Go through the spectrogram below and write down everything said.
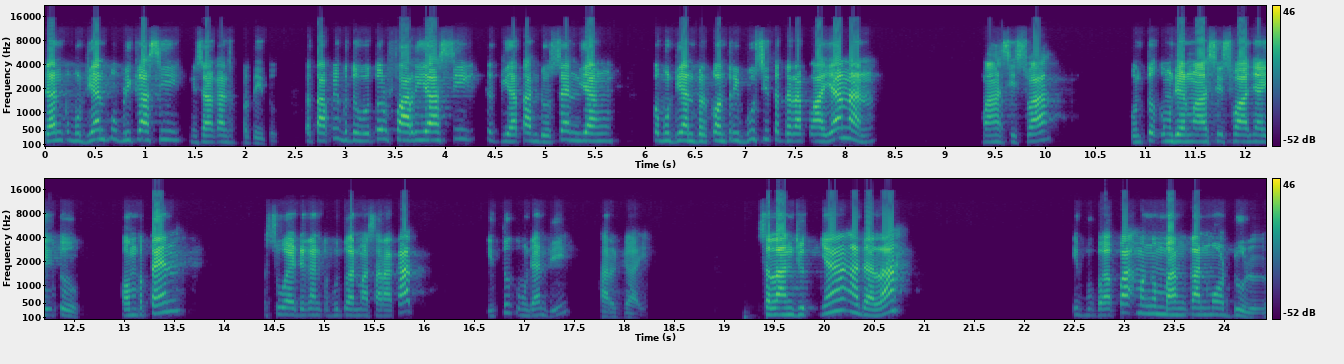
dan kemudian publikasi, misalkan seperti itu. Tetapi betul-betul variasi kegiatan dosen yang kemudian berkontribusi terhadap layanan mahasiswa untuk kemudian mahasiswanya itu kompeten sesuai dengan kebutuhan masyarakat, itu kemudian di hargai. Selanjutnya adalah ibu bapak mengembangkan modul,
